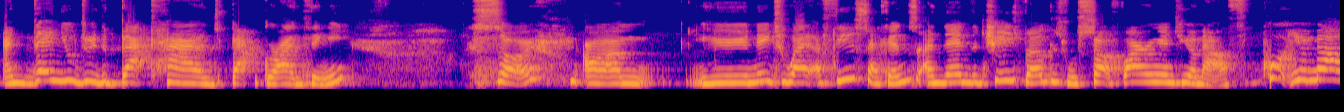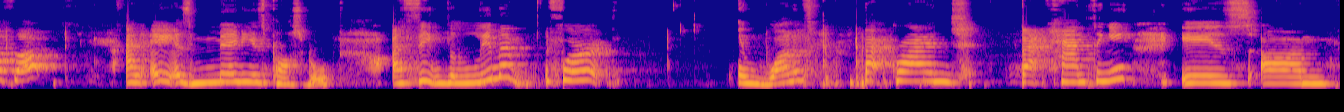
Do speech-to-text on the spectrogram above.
and then you'll do the backhand back grind thingy. So, um, you need to wait a few seconds, and then the cheeseburgers will start firing into your mouth. Put your mouth up and eat as many as possible. I think the limit for it in one of back grind backhand thingy is um,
